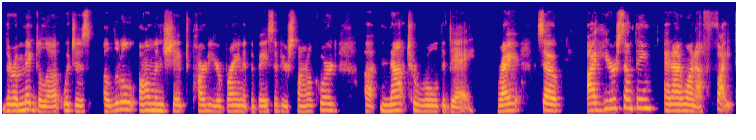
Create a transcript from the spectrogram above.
the amygdala, which is a little almond shaped part of your brain at the base of your spinal cord, uh, not to rule the day, right? So I hear something and I want to fight,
